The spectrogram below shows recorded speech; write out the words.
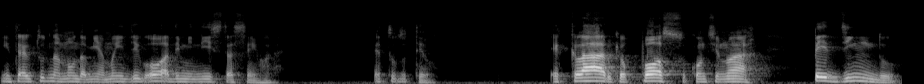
entrego tudo na mão da minha mãe e digo: "Oh, administra, Senhora. É tudo teu". É claro que eu posso continuar pedindo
